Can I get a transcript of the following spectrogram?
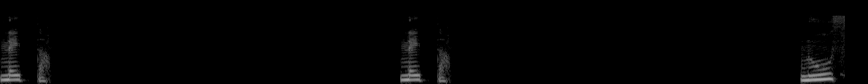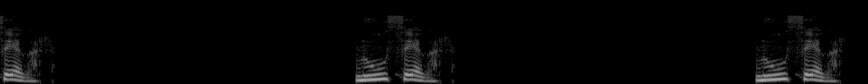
Neita. Neita. Nú þegar. Nú þegar. Nú þegar.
